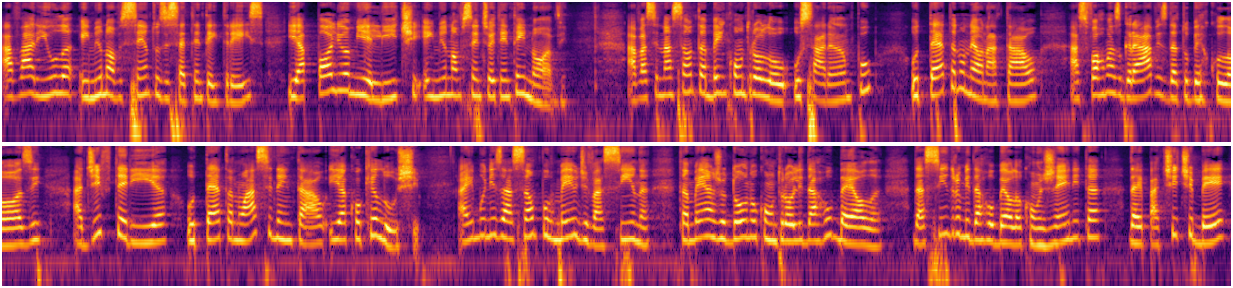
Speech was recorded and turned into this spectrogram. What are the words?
a varíola em 1973 e a poliomielite em 1989. A vacinação também controlou o sarampo, o tétano neonatal, as formas graves da tuberculose, a difteria, o tétano acidental e a coqueluche. A imunização por meio de vacina também ajudou no controle da rubéola, da síndrome da rubéola congênita, da hepatite B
